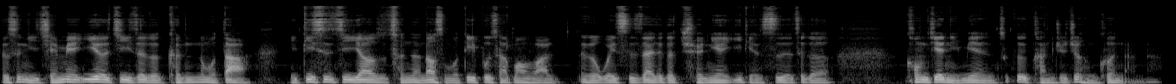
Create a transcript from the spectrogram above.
可是你前面一二季这个坑那么大，你第四季要成长到什么地步才办法那个维持在这个全年一点四的这个空间里面，这个感觉就很困难了。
